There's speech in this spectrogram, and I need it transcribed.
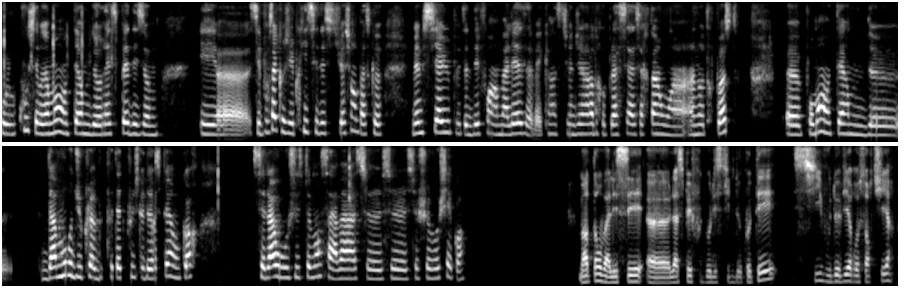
pour le coup, c'est vraiment en termes de respect des hommes. Et euh, c'est pour ça que j'ai pris ces deux situations, parce que même s'il y a eu peut-être des fois un malaise avec un Steven Gerrard replacé à certains ou un, autre poste, euh, pour moi, en termes d'amour du club, peut-être plus que de respect encore, c'est là où justement ça va se, se, chevaucher. Quoi. Maintenant, on va laisser euh, l'aspect footballistique de côté. Si vous deviez ressortir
